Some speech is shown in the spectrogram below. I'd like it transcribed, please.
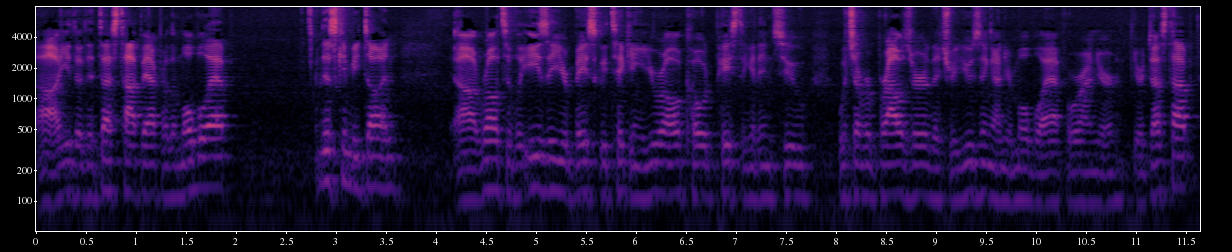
uh, either the desktop app or the mobile app. This can be done uh, relatively easy. You're basically taking a URL code, pasting it into whichever browser that you're using on your mobile app or on your, your desktop.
